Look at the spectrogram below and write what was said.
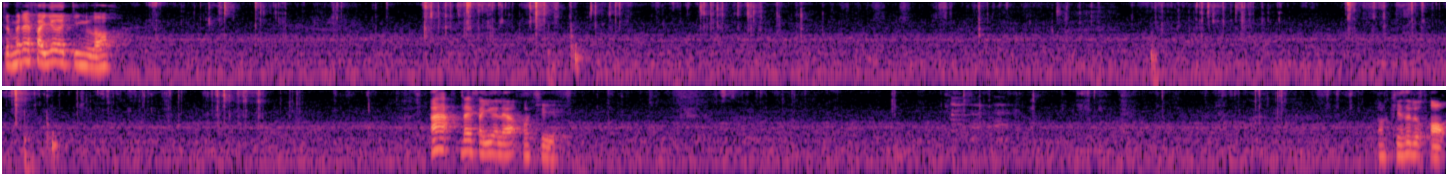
จะไม่ได้ไฟเยอร์จริงเหรอ ได้ไฟเยอร์แล้ว โอเค โอเค สรุปออก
